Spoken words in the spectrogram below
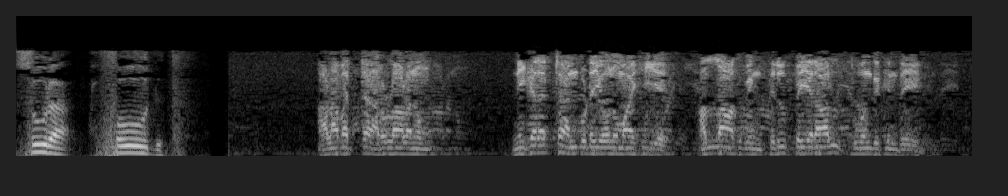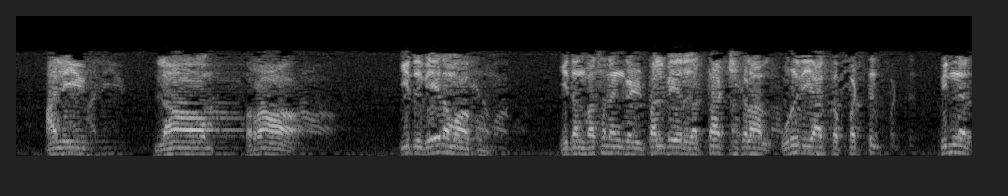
சூரா ஹூத். அளவற்ற அருளாளனும் நிகரற்ற அன்புடையோனுமாகிய அல்லாஹுவின் திருப்பெயரால் துவங்குகின்றேன். அலிஃப் லாம் ரா. இது வேதமாகும். இதன் வசனங்கள் பல்வேறு அத்தாட்சிகளால் உறுதியாக்கப்பட்டு பின்னர்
